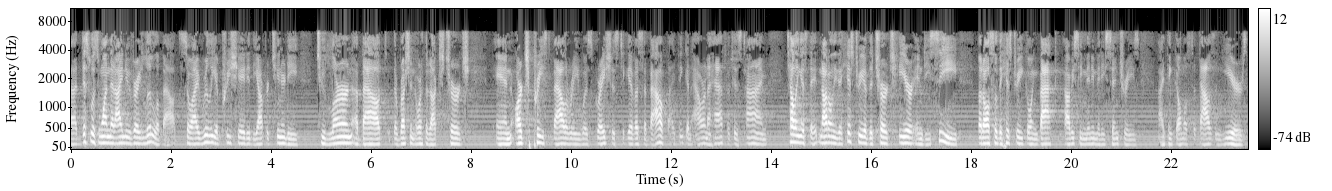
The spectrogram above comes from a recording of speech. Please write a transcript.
uh, this was one that I knew very little about. So I really appreciated the opportunity to learn about the Russian Orthodox Church and Archpriest Valery was gracious to give us about, I think, an hour and a half of his time, telling us the, not only the history of the church here in D.C., but also the history going back, obviously, many, many centuries. I think almost a thousand years,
